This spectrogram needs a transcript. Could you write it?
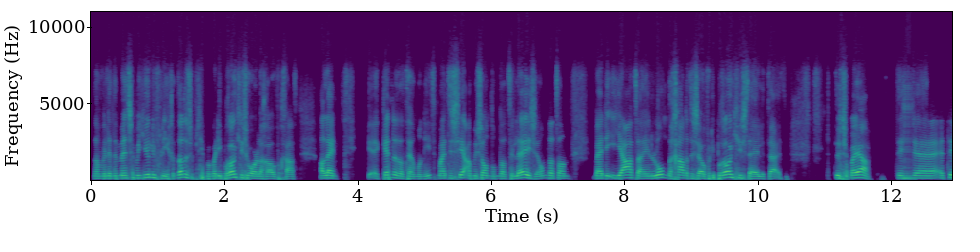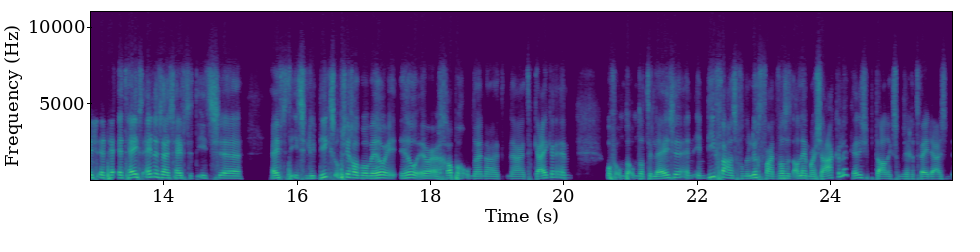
dan willen de mensen met jullie vliegen. Dat is in principe waar die broodjesoorlog over gaat. Alleen, ik kende dat helemaal niet, maar het is zeer amusant om dat te lezen. Omdat dan bij de IATA in Londen gaat het dus over die broodjes de hele tijd. Dus, maar ja, het, is, uh, het, is, het, het heeft, enerzijds heeft het iets... Uh, heeft het iets ludieks op zich ook wel heel, heel, heel erg grappig om daar naar, naar te kijken. En of om, dat te lezen. En in die fase van de luchtvaart was het alleen maar zakelijk. Hè? Dus je betaalde, ik zou maar zeggen, 2000,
